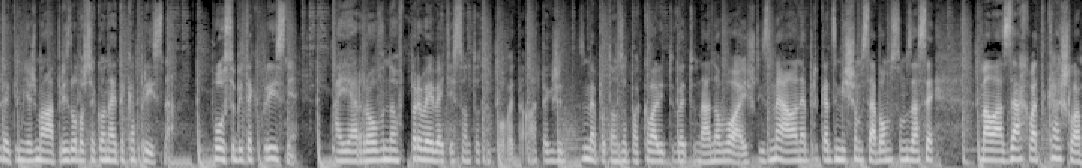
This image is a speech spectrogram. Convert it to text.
predtým, než mala prísť, lebo však ona je taká prísna. Pôsobí tak prísne. A ja rovno v prvej vete som toto povedala. Takže sme potom zopakovali tú vetu na novo a išli sme. Ale napríklad s Myšom Sabom som zase mala záchvat kašla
